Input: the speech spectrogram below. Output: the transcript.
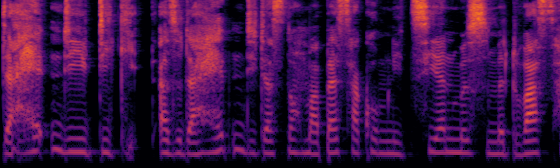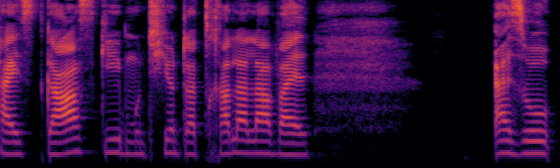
da hätten die, die, also da hätten die das nochmal besser kommunizieren müssen, mit was heißt Gas geben und hier und da tralala, weil, also,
